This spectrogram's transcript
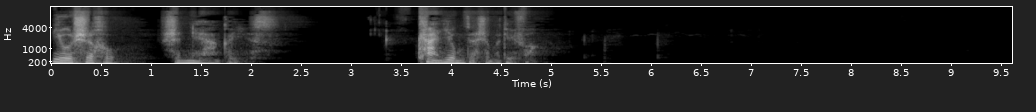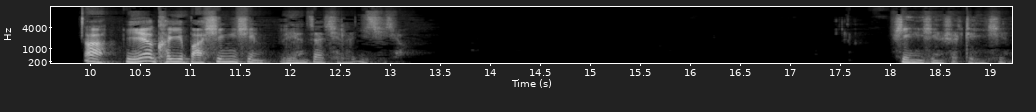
有时候是两个意思，看用在什么地方。啊，也可以把心性连在起来一起讲。心性是真性。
